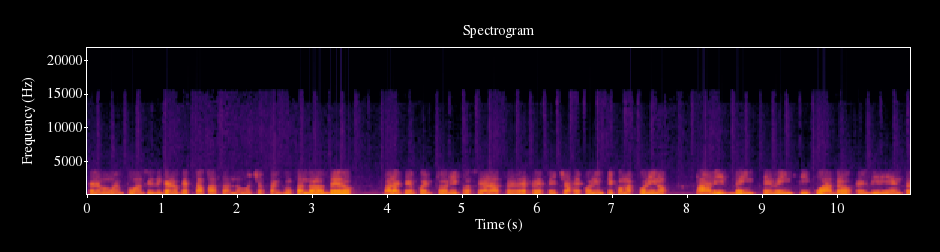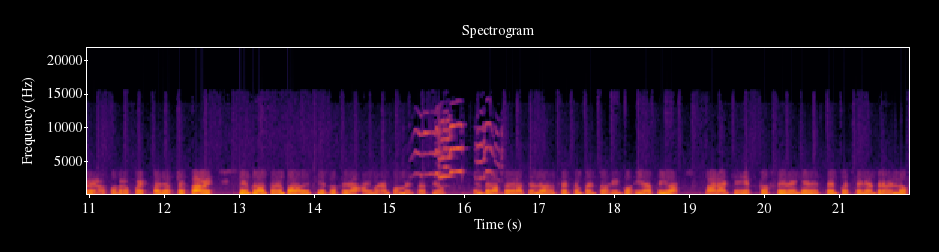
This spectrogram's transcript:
tenemos un empujoncito. ¿Y qué es lo que está pasando? Muchos están cruzando los dedos para que Puerto Rico sea la sede del repechaje olímpico masculino París 2024. El dirigente de nosotros, pues ya usted sabe, de plátanos para ver si eso se da. Hay buena conversación entre la Federación de Baloncesto en Puerto Rico y la FIBA para que esto se dé, que de ser, pues sería tremendo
